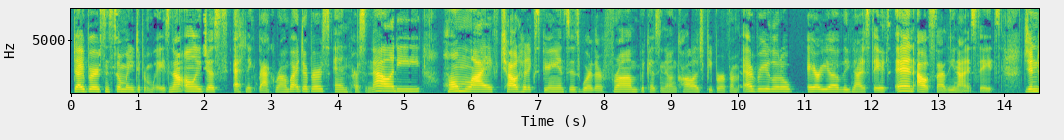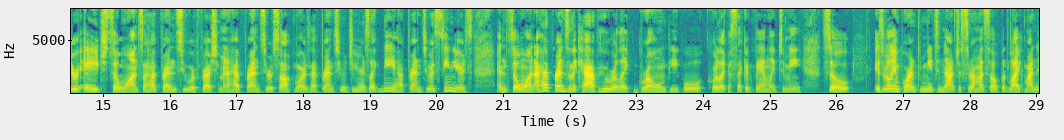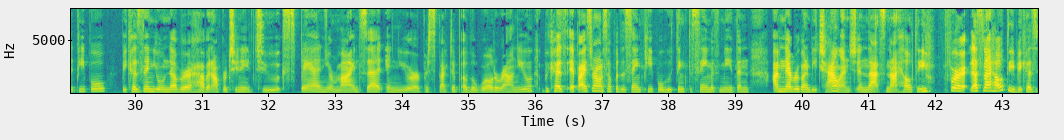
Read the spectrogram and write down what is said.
diverse in so many different ways. Not only just ethnic background, but diverse in personality, home life, childhood experiences, where they're from. Because, you know, in college, people are from every little area of the United States and outside the United States, gender, age, so on. So I have friends who are freshmen, I have friends who are sophomores, I have friends who are juniors like me, I have friends who are seniors, and so on. I have friends in the CAP who are like grown people who are like a second family to me. So it's really important for me to not just surround myself with like minded people because then you'll never have an opportunity to expand your mindset and your perspective of the world around you. Because if I surround myself with the same people who think the same as me, then I'm never going to be challenged, and that's not healthy for that's not healthy because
